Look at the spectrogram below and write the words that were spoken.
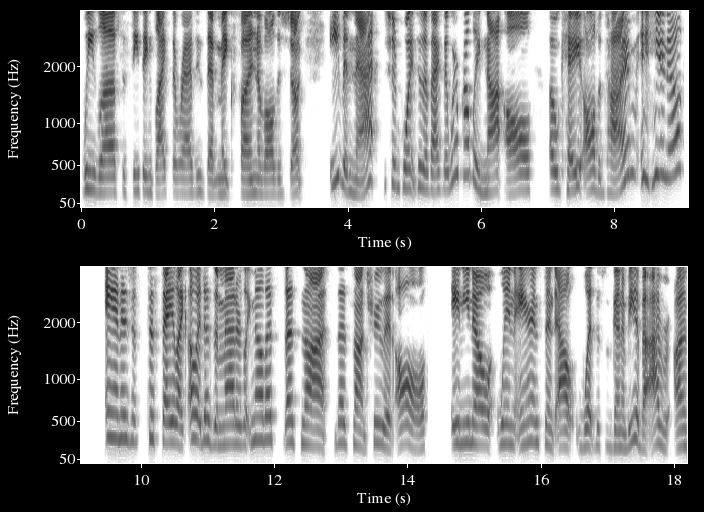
we love to see things like the Razzies that make fun of all this junk. Even that should point to the fact that we're probably not all okay all the time, you know? And it's just to say like, oh, it doesn't matter. It's like, no, that's, that's not, that's not true at all. And you know, when Erin sent out what this was going to be about, I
